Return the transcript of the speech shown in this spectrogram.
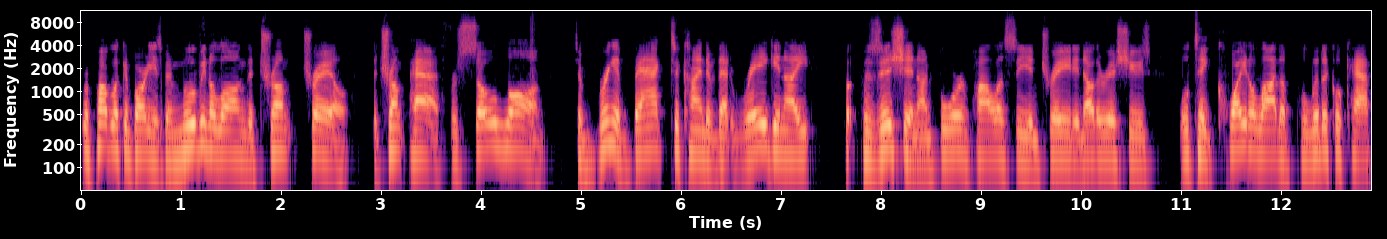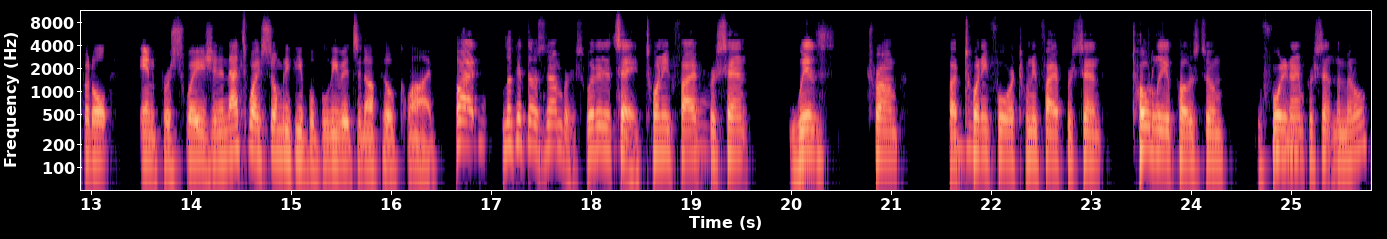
Republican Party has been moving along the Trump trail, the Trump path for so long to bring it back to kind of that Reaganite position on foreign policy and trade and other issues will take quite a lot of political capital and persuasion. And that's why so many people believe it's an uphill climb. But look at those numbers. What did it say? 25% yeah. with Trump, about mm-hmm. 24, 25% totally opposed to him, and 49% mm-hmm. in the middle.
